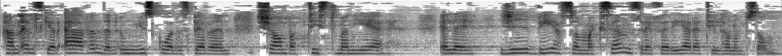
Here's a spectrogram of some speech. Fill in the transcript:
Han älskar även den unge skådespelaren Jean-Baptiste Manier, eller JB som Maxens refererar till honom som.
